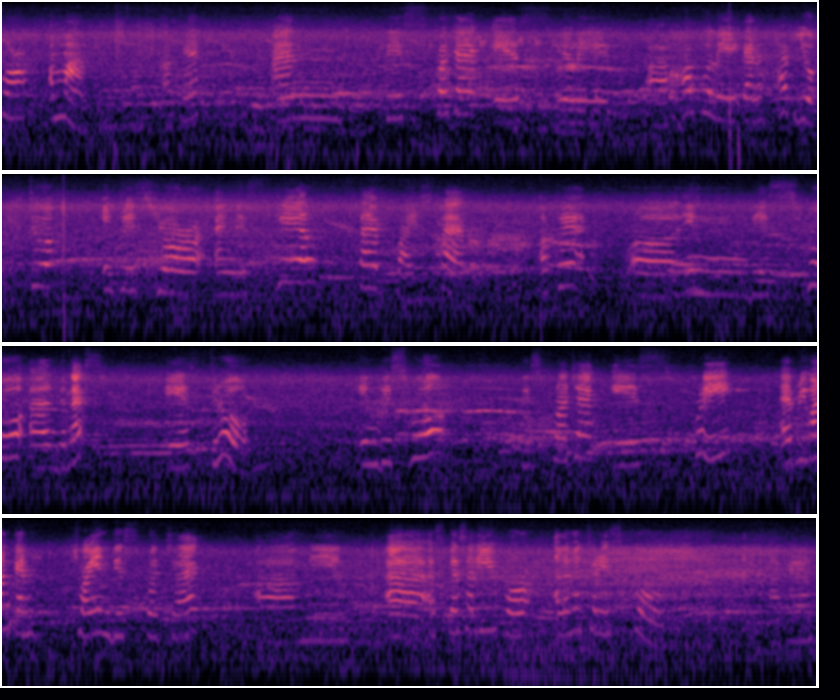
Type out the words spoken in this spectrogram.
for a month. Okay, and this project is really uh, hopefully can help you to increase your English skill step by step. Okay, uh, in this rule and the next is rule. In this rule, this project is free. Everyone can join this project. For elementary school. Okay.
